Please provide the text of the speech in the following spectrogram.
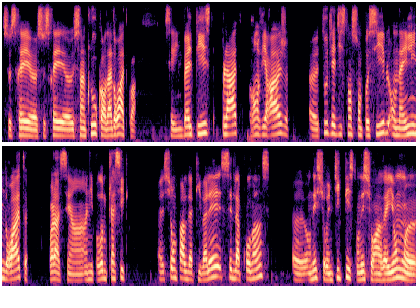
ce serait ce serait Saint-Cloud corde à droite, quoi. C'est une belle piste, plate, grand virage. Euh, toutes les distances sont possibles. On a une ligne droite. Voilà, c'est un, un, hippodrome classique. Euh, si on parle d'Happy Valley, c'est de la province. Euh, on est sur une petite piste. On est sur un rayon,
